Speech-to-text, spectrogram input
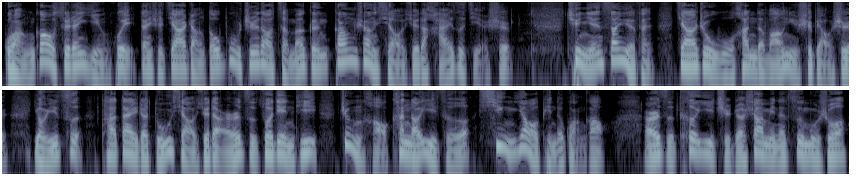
广告虽然隐晦，但是家长都不知道怎么跟刚上小学的孩子解释。去年三月份，家住武汉的王女士表示，有一次她带着读小学的儿子坐电梯，正好看到一则性药品的广告。儿子特意指着上面的字幕说：“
